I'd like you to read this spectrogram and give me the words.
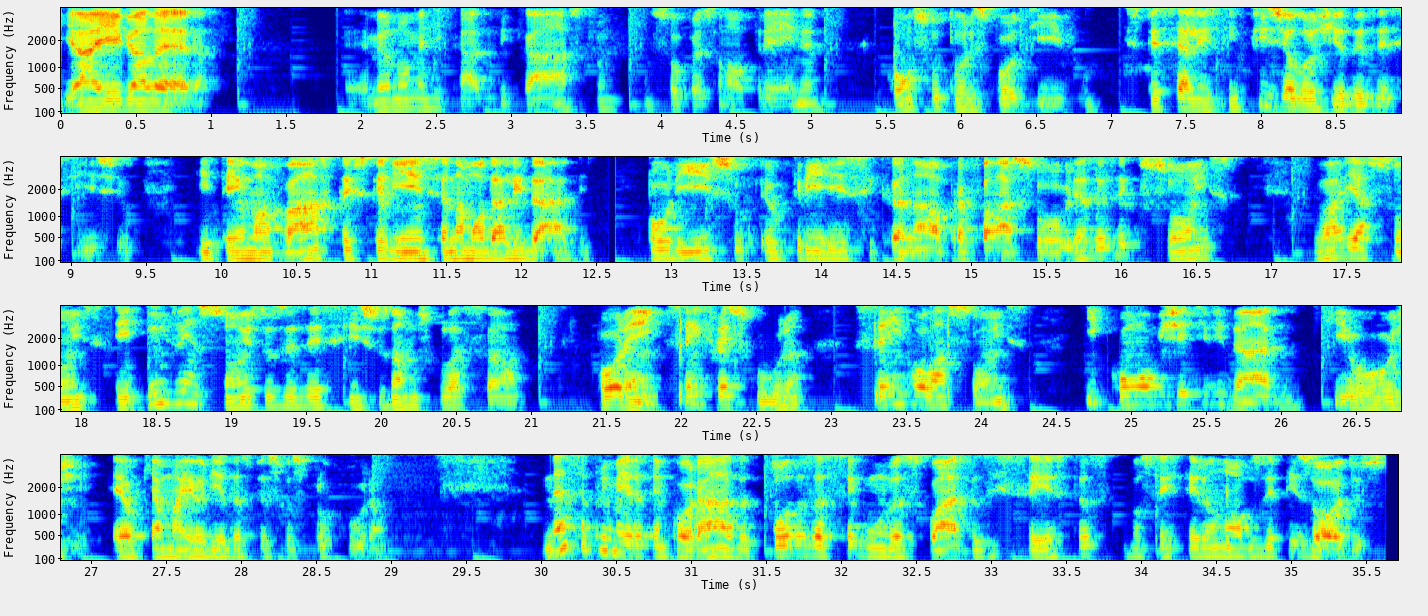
E aí, galera? É, meu nome é Ricardo de Castro, sou personal trainer, consultor esportivo, especialista em fisiologia do exercício e tenho uma vasta experiência na modalidade. Por isso, eu criei esse canal para falar sobre as execuções, variações e invenções dos exercícios da musculação. Porém, sem frescura, sem enrolações e com objetividade, que hoje é o que a maioria das pessoas procuram. Nessa primeira temporada, todas as segundas, quartas e sextas, vocês terão novos episódios.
